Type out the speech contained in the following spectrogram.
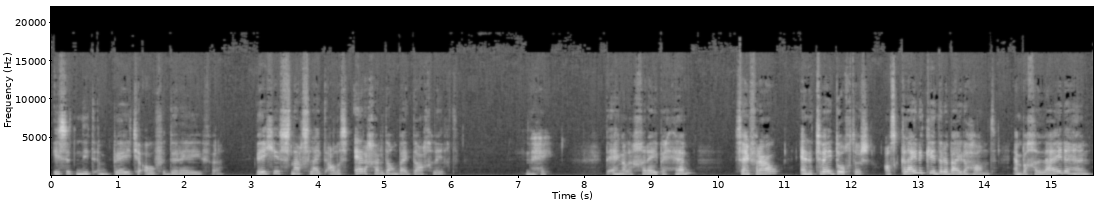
Is het niet een beetje overdreven? Weet je, s'nachts lijkt alles erger dan bij daglicht. Nee, de engelen grepen hem, zijn vrouw en de twee dochters als kleine kinderen bij de hand en begeleidden hen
